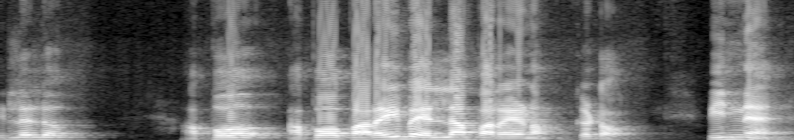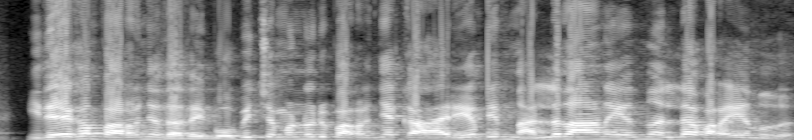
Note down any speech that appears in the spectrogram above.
ഇല്ലല്ലോ. അപ്പോൾ അപ്പോൾ പറയുമ്പോൾ എല്ലാം പറയണം കേട്ടോ. പിന്നെ ഇദ്ദേഹം പറഞ്ഞത് അതെ ബോബി ചെമ്മണ്ണൂർ പറഞ്ഞ കാര്യം നല്ലതാണ് എന്നല്ല പറയുന്നത്.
